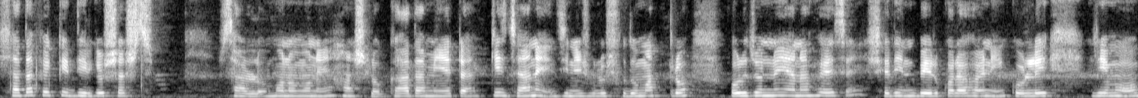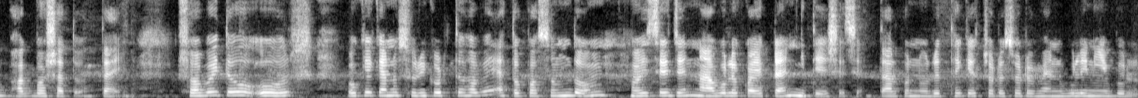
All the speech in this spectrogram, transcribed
সাদাপ একটি দীর্ঘশ্বাস ছাড়লো মনে মনে হাসলো গাদা মেয়েটা কি জানে জিনিসগুলো শুধুমাত্র ওর জন্যই আনা হয়েছে? সেদিন বের করা হয়নি করলে রিমো ভাগ বসাতো, তাই। সবাই তো ওর, ওকে কেন চুরি করতে হবে? এত পছন্দ হয়েছে যে না বলে কয়েকটা নিতে এসেছে। তারপর নূরের থেকে ছোট ছোট ভ্যানগুলি নিয়ে বলল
